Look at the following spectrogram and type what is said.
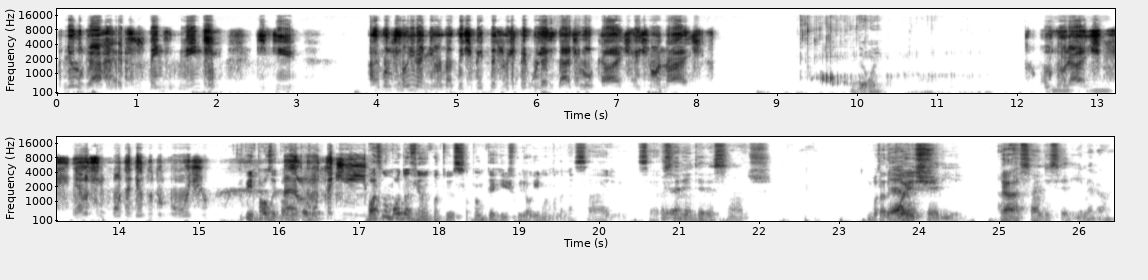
primeiro lugar, é preciso ter em mente de que a Revolução Despeito das suas peculiaridades locais, regionais, Deu ruim? culturais, ela se encontra dentro do bojo Ih, pausa aí, pausa aí, pausa luta de Bota no modo avião enquanto isso, só pra não ter risco de alguém mandando mensagem, etc. Mas seria interessante. Botar É, depois? inserir. A É. ação de inserir é melhor.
